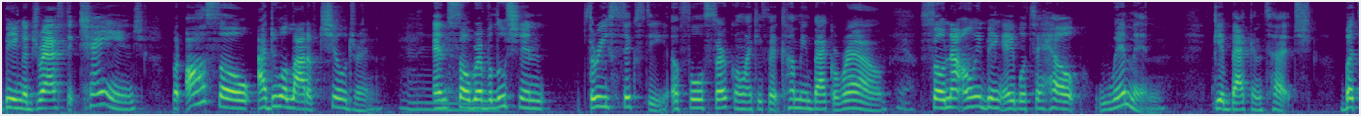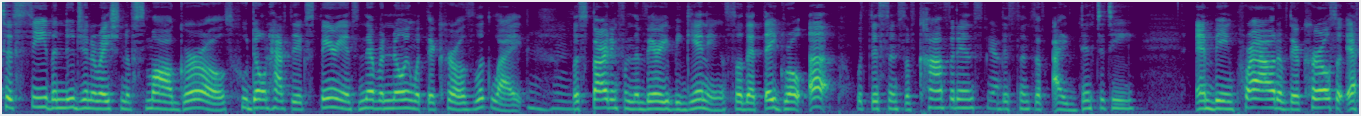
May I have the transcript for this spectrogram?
being a drastic change, but also I do a lot of children. Mm. And so, revolution 360, a full circle, like you said, coming back around. So, not only being able to help women get back in touch, but to see the new generation of small girls who don't have the experience, never knowing what their curls look like, but starting from the very beginning so that they grow up with this sense of confidence, Yeah. this sense of identity, and being proud of their curls. So if,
